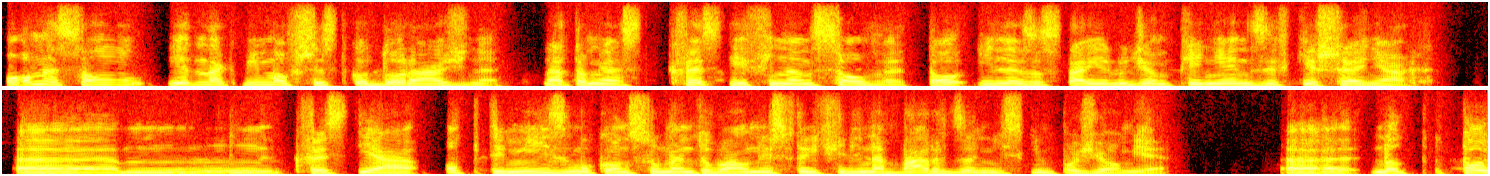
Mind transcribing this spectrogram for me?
one są jednak mimo wszystko doraźne. Natomiast kwestie finansowe, to ile zostaje ludziom pieniędzy w kieszeniach, kwestia optymizmu konsumentów, a on jest w tej chwili na bardzo niskim poziomie, e, no to,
